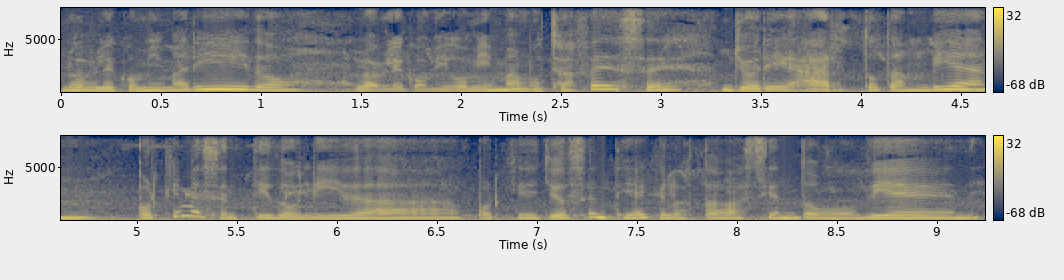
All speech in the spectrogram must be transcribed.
Lo hablé con mi marido, lo hablé conmigo misma muchas veces, lloré harto también, porque me sentí dolida, porque yo sentía que lo estaba haciendo bien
